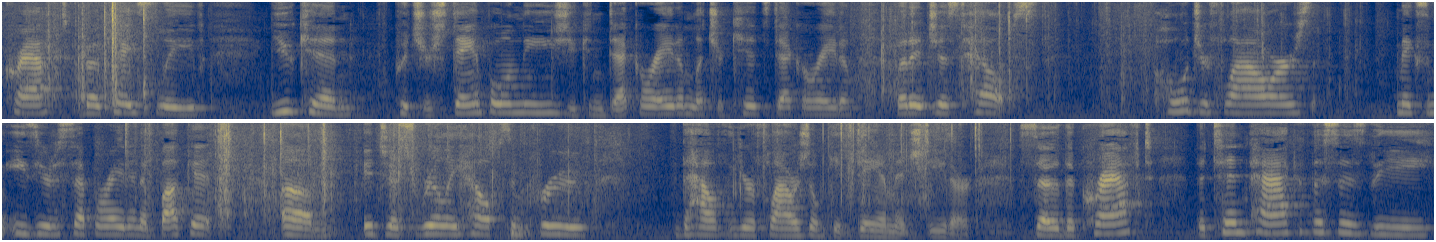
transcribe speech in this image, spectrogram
craft bouquet sleeve, you can put your stamp on these, you can decorate them, let your kids decorate them, but it just helps hold your flowers, makes them easier to separate in a bucket. Um, it just really helps improve the, how your flowers don't get damaged either. So the craft, the 10 pack, this is the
